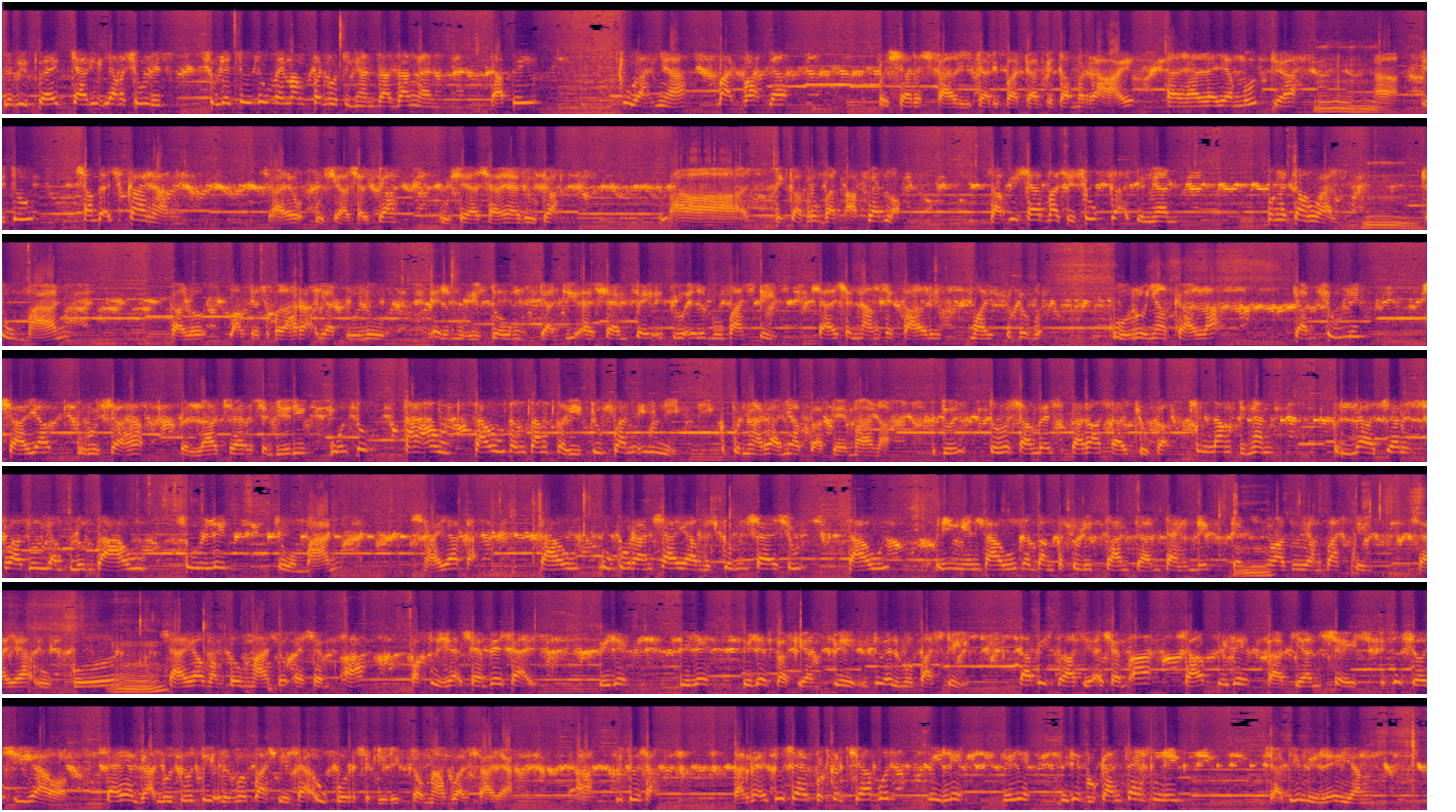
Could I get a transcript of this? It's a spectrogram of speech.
lebih baik cari yang sulit. Sulit itu memang penuh dengan tantangan, tapi buahnya, manfaatnya besar sekali daripada kita meraih hal-hal yang mudah. hmm, Nah, itu sampai sekarang saya usia saya sudah usia saya sudah ah, 34 abad loh. Tapi saya masih suka dengan pengetahuan. hmm, Cuman kalau waktu sekolah rakyat dulu ilmu hitung dan di SMP itu ilmu pasti saya senang sekali itu gurunya galak dan sulit saya berusaha belajar sendiri untuk tahu tahu tentang kehidupan ini kebenarannya bagaimana. Terus sampai sekarang saya juga senang dengan belajar sesuatu yang belum tahu sulit. Cuman saya tahu ukuran saya meskipun saya tahu ingin tahu tentang kesulitan dan teknik dan sesuatu yang pasti saya ukur. Hmm. Saya waktu masuk SMA waktu saya SMP saya pilih pilih pilih bagian B itu ilmu pasti. Tapi setelah di SMA saya pilih bagian C itu sosial. Saya nggak nututi ilmu pasti saya ukur sendiri kemampuan saya. Ah, itu sa- karena itu saya bekerja pun milih milih milih bukan teknik. Jadi milih yang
